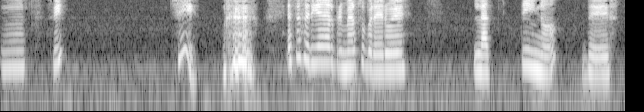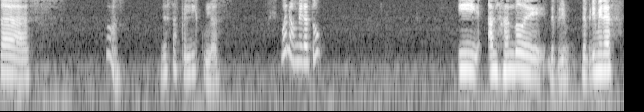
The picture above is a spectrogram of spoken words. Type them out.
mm, ¿Sí? Sí. este sería el primer superhéroe latino de estas de estas películas. Bueno, mira tú. Y hablando de, de, primeras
